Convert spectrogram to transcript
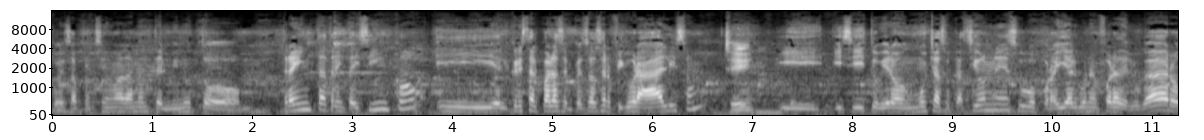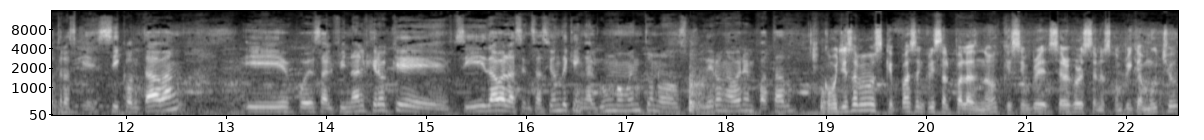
pues aproximadamente el minuto 30, 35 y el Crystal Palace empezó a hacer figura a Allison. Sí. Y, y sí, tuvieron muchas ocasiones, hubo por ahí alguna en fuera de lugar, otras que sí contaban. Y pues al final creo que sí daba la sensación de que en algún momento nos pudieron haber empatado. Como ya sabemos que pasa en Crystal Palace, ¿no? Que siempre Sergio se nos complica mucho.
